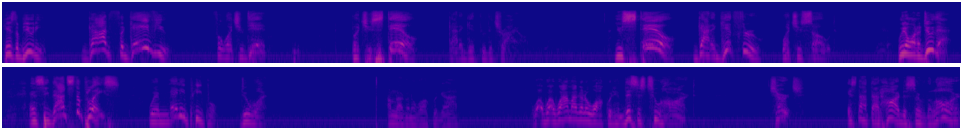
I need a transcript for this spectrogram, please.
Here's the beauty God forgave you for what you did, but you still got to get through the trial. You still got to get through what you sowed. We don't want to do that. And see, that's the place where many people do what? I'm not going to walk with God. Why, why, why am I going to walk with Him? This is too hard. Church, it's not that hard to serve the Lord.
